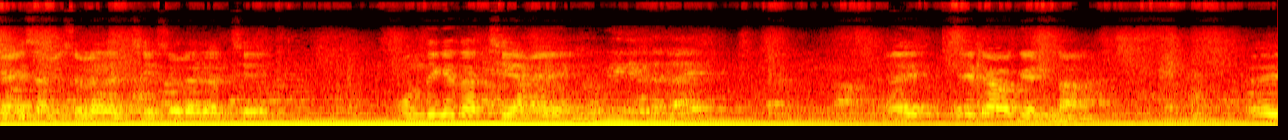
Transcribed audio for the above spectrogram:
গাইস আমি চলে যাচ্ছি চলে যাচ্ছি কোন দিকে যাচ্ছি আমি এই, এটাও গেট না। এই,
